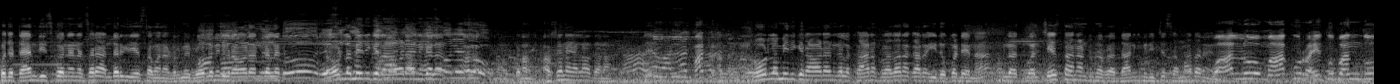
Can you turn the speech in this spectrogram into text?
కొంచెం టైం తీసుకొని అయినా సరే అందరికి చేస్తామన్నారు. మీరు రోడ్ల మీదకి రావడానికి గల రోడ్ల మీదకి రావడానికి గల క్వశ్చన్ ఎలా రోడ్ల మీదకి రావడానికి గల కారణం ప్రధాన కారణం ఇది ఒకటేనా? ఇంకా వాళ్ళు చేస్తానంటున్నారు దానికి మీరు ఇచ్చే సమాధానం వాళ్ళు మాకు రైతు బంధు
